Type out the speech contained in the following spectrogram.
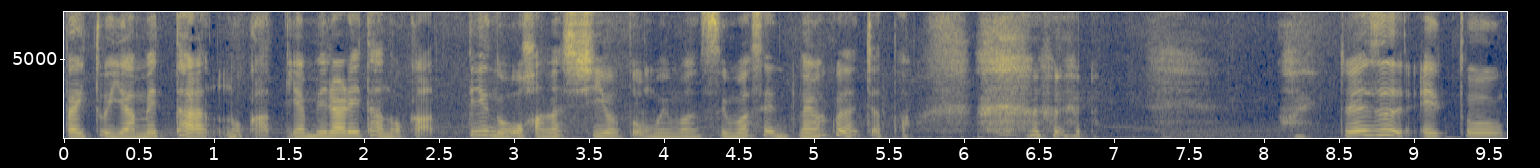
バイト辞めたのか辞められたのかっていうのをお話ししようと思います。すいません。長くなっちゃった。はい。とりあえずえっと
